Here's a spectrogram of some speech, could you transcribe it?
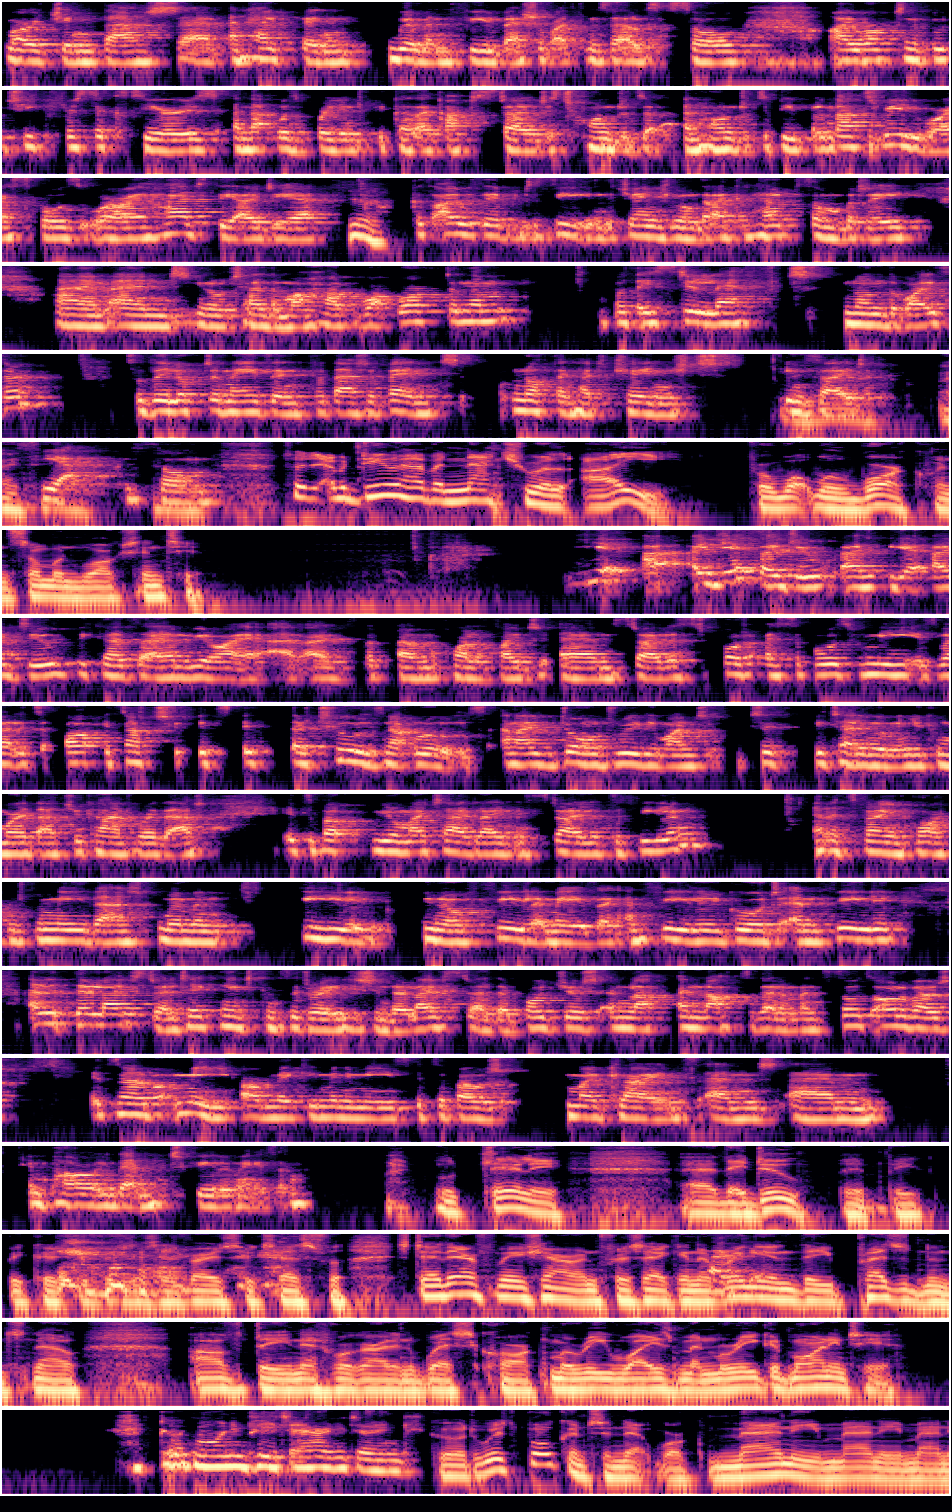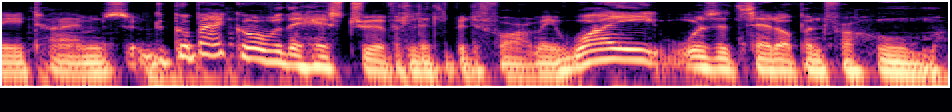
merging that um, and helping women feel better about themselves. So I worked in a boutique for six years, and that was brilliant because I got to style just hundreds and hundreds of people. And that's really where I suppose where I had the idea because yeah. I was able to see in the changing room that I could help somebody um, and you know tell them what, what worked on them. But they still left none the wiser. So they looked amazing for that event. Nothing had changed inside. I think. Yeah. So, so I mean, do you have a natural eye for what will work when someone walks into you? Yeah, I, yes, I do. I, yeah, I do because um, you know, I, I am a qualified um, stylist, but I suppose for me as well, it's uh, it's not it's it, they're tools, not rules, and I don't really want to be telling women you can wear that, you can't wear that. It's about you know, my tagline is style, it's a feeling, and it's very important for me that women feel you know feel amazing and feel good and feel and their lifestyle taking into consideration their lifestyle their budget and, lo- and lots of elements. So it's all about it's not about me or making mini me's it's about my clients and um, empowering them to feel amazing. Well, clearly uh, they do because your business is very successful. Stay there for me, Sharon, for a second, and bring in the president now of the Network Ireland West Cork, Marie Wiseman. Marie, good morning to you. Good morning, Peter. How are you doing? Good. We've spoken to Network many, many, many times. Go back over the history of it a little bit for me. Why was it set up and for whom?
